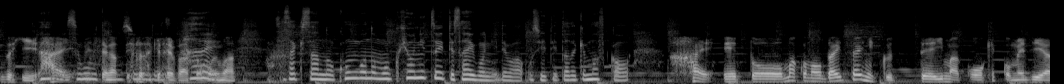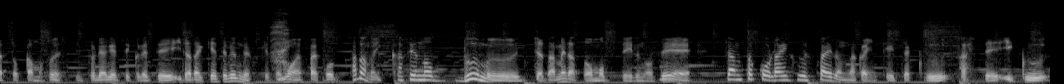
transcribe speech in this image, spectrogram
ぜひ、ははいい、すごい召し上がっていただければと思います。佐々木さんの今後の目標について最後にでは教えていただけますか？はい、えっ、と、まあ、この代替肉って、今、こう結構メディアとかもそうですし、取り上げてくれていただけてるんですけども、はいやっぱりこう、ただの一過性のブームじゃダメだと思っているので。ちゃんとこうライフスタイルの中に定着させていく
